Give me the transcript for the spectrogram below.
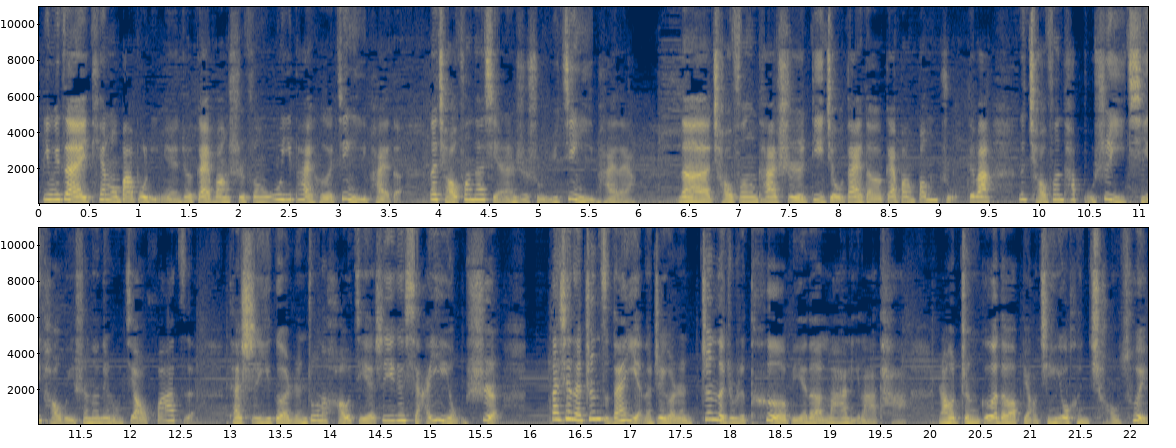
因为在《天龙八部》里面，这丐帮是分巫医派和净医派的。那乔峰他显然是属于净医派的呀。那乔峰他是第九代的丐帮帮主，对吧？那乔峰他不是以乞讨为生的那种叫花子，他是一个人中的豪杰，是一个侠义勇士。但现在甄子丹演的这个人，真的就是特别的邋里邋遢。然后整个的表情又很憔悴，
